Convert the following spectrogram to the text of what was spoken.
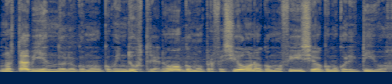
no, está viéndolo como, como industria, ¿no? como profesión o como oficio o como colectivo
